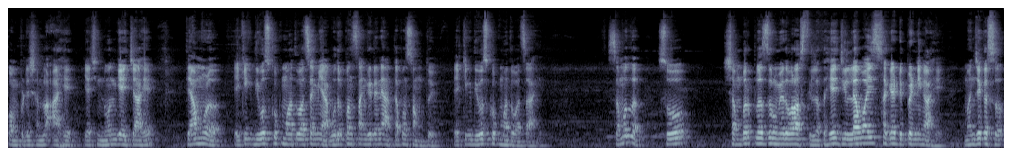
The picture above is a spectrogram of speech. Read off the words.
कॉम्पिटिशनला आहेत याची नोंद घ्यायची आहे. त्यामुळं एक एक दिवस खूप महत्त्वाचा आहे. मी अगोदर पण सांगितलं आणि आता पण सांगतोय. एक एक दिवस खूप महत्त्वाचा आहे. समजलं? सो शंभर प्लस जर उमेदवार असतील तर हे जिल्हा वाईज डिपेंडिंग आहे. म्हणजे कसं?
